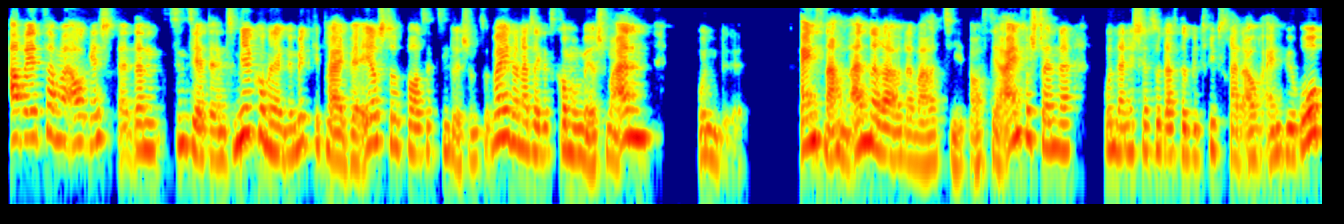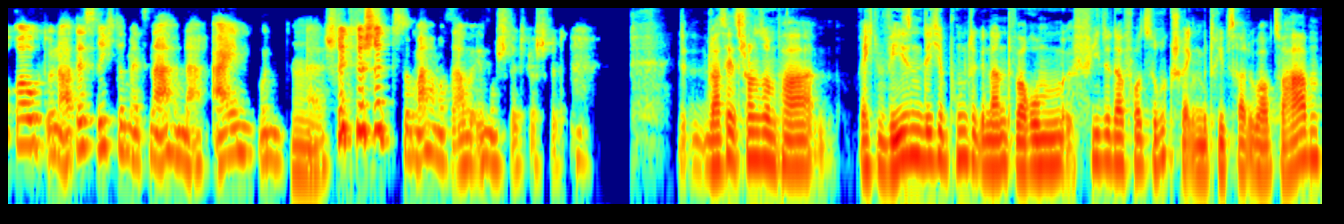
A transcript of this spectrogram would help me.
Aber jetzt haben wir auch gestern, äh, dann sind sie ja dann zu mir gekommen, dann haben wir mitgeteilt, wer erster Vorsitzender ist und so weiter. Und dann gesagt, jetzt kommen wir erstmal an und äh, eins nach dem anderen und da war sie auch sehr einverstanden. Und dann ist ja so, dass der Betriebsrat auch ein Büro braucht und auch das richten wir jetzt nach und nach ein und hm. äh, Schritt für Schritt, so machen wir es aber immer Schritt für Schritt. Du hast jetzt schon so ein paar recht wesentliche Punkte genannt, warum viele davor zurückschrecken, Betriebsrat überhaupt zu haben.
